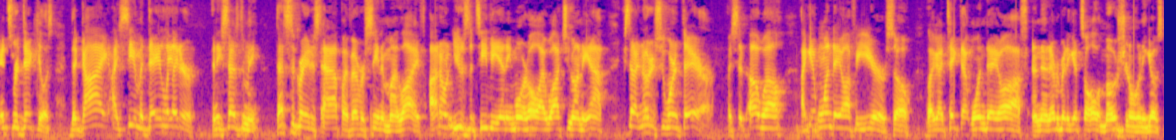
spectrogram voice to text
It's ridiculous. The guy, I see him a day later, and he says to me, that's the greatest app I've ever seen in my life. I don't use the TV anymore at all. I watch you on the app. He said, I noticed you weren't there. I said, Oh, well, I get one day off a year. So, like, I take that one day off, and then everybody gets all emotional. And he goes,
